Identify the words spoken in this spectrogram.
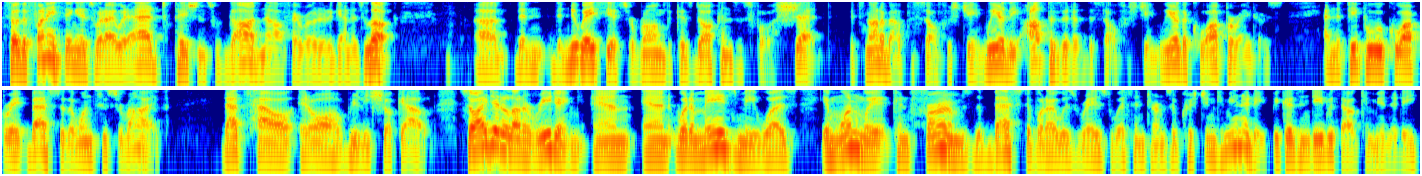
So the funny thing is, what I would add to Patience with God now, if I wrote it again, is look, uh, the, the new atheists are wrong because Dawkins is full of shit. It's not about the selfish gene. We are the opposite of the selfish gene. We are the cooperators. And the people who cooperate best are the ones who survive. That's how it all really shook out. So I did a lot of reading, and and what amazed me was, in one way, it confirms the best of what I was raised with in terms of Christian community, because indeed, without community,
